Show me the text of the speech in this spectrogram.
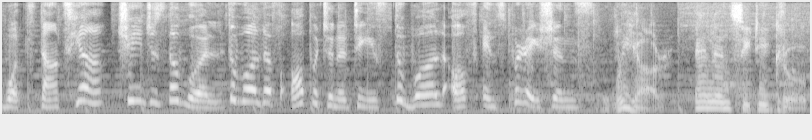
What starts here changes the world. The world of opportunities, the world of inspirations. We are LNCT Group,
